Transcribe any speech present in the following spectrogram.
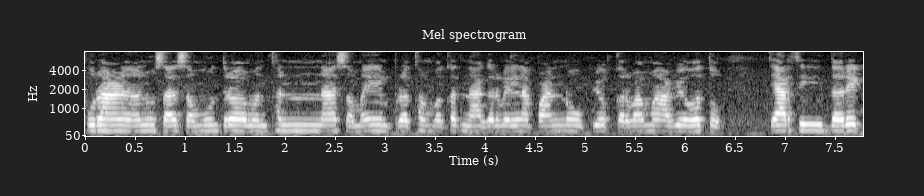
પુરાણ અનુસાર સમુદ્ર મંથનના સમયે પ્રથમ વખત નાગરવેલના પાનનો ઉપયોગ કરવામાં આવ્યો હતો. ત્યારથી દરેક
